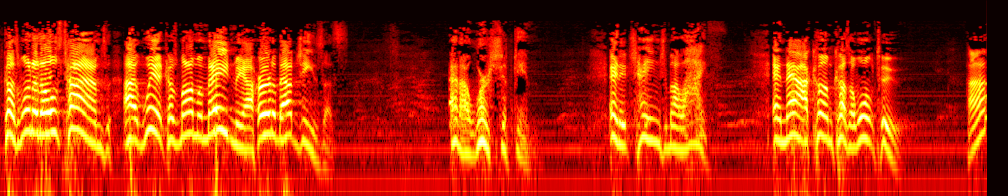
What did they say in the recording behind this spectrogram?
Because one of those times I went because mama made me, I heard about Jesus. And I worshiped him. And it changed my life. And now I come because I want to. Huh?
